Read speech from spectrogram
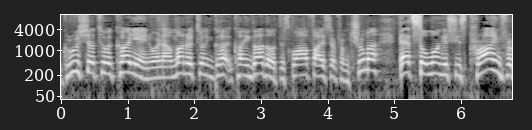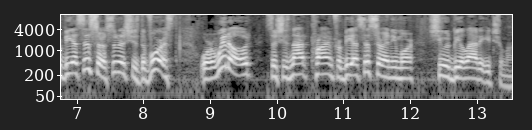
grusha to a kohen or an almana to a kohen gadol it disqualifies her from truma. That's so long as she's primed for bias sister. As soon as she's divorced or widowed, so she's not primed for bias sister anymore, she would be allowed to eat truma.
